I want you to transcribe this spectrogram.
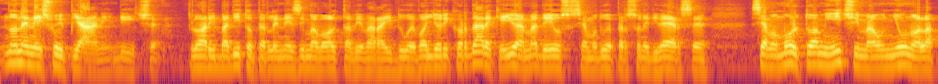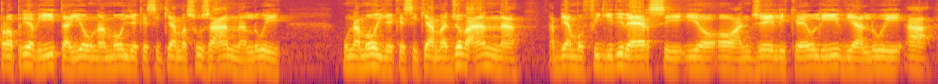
non è nei suoi piani, dice. Lo ha ribadito per l'ennesima volta a Viva Rai 2. Voglio ricordare che io e Amadeus siamo due persone diverse. Siamo molto amici, ma ognuno ha la propria vita. Io ho una moglie che si chiama Susanna, lui una moglie che si chiama Giovanna abbiamo figli diversi, io ho Angelica e Olivia, lui ha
